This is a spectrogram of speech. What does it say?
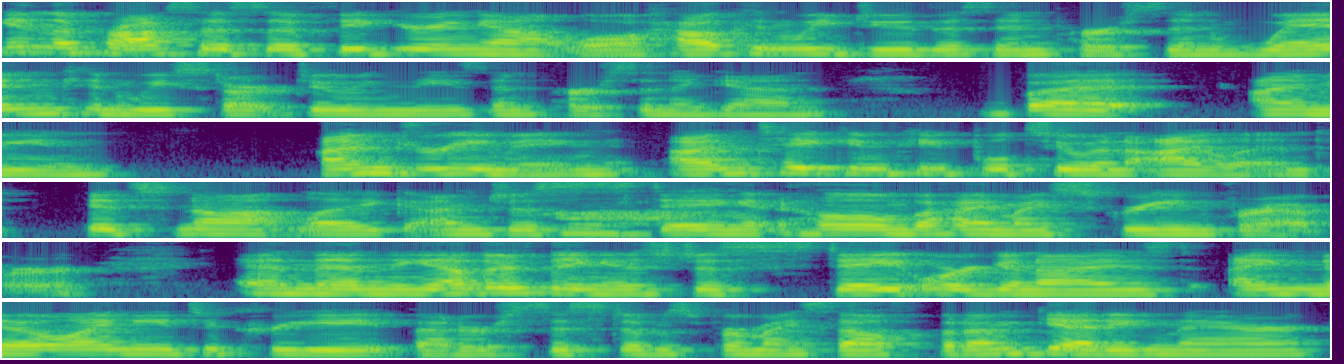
in the process of figuring out, well, how can we do this in person? When can we start doing these in person again? But I mean, I'm dreaming. I'm taking people to an island. It's not like I'm just staying at home behind my screen forever. And then the other thing is just stay organized. I know I need to create better systems for myself, but I'm getting there.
